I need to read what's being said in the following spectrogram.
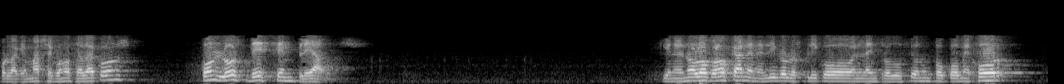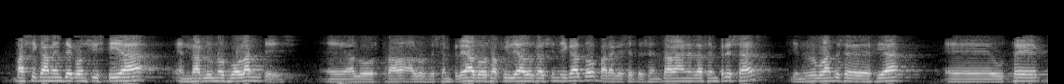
por la que más se conoce a la CONS, con los desempleados. Quienes no lo conozcan, en el libro lo explico en la introducción un poco mejor, básicamente consistía en darle unos volantes eh, a, los a, los desempleados afiliados al sindicato para que se presentaran en las empresas y en esos volantes se decía, eh, usted,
